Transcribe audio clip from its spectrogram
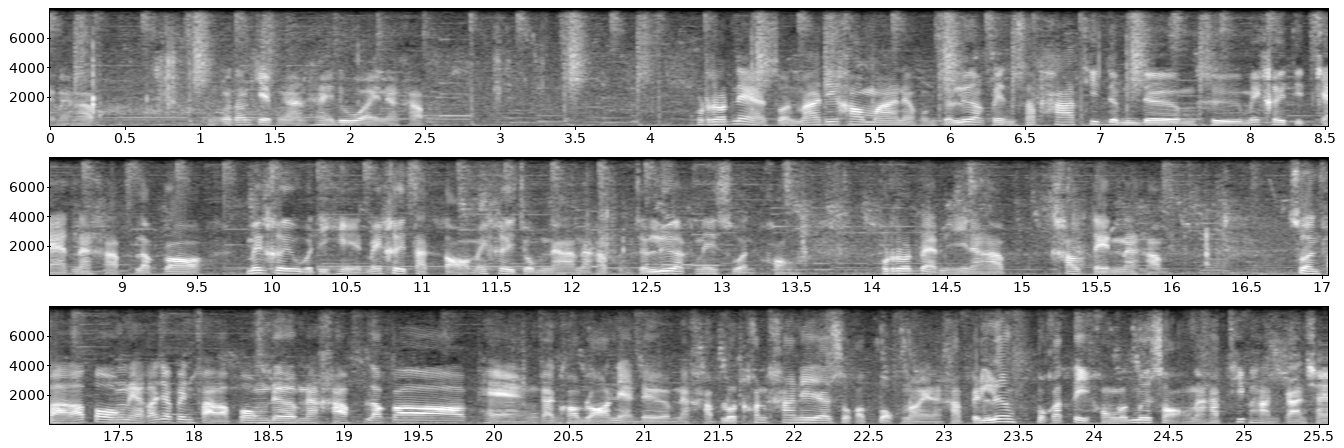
กนะครับ ผมก็ต้องเก็บงานให้ด้วยนะครับรถเนี่ยส่วนมากที่เข้ามาเนี่ยผมจะเลือกเป็นสภาพที่เดิมๆคือไม่เคยติดแก๊สนะครับ แล้วก็ไม่เคยอุบัติเหตุ ไม่เคยตัดต่อ ไม่เคยจมน้ำนะครับ ผมจะเลือกในส่วนของรถแบบนี้นะครับ เข้าเต็นท์นะครับ ส่วนฝากระโปรงเนี่ยก็จะเป็นฝากระโปรงเดิมนะครับ แล้วก็แผงกันความร้อนเนี่ยเดิมนะครับรถค่อนข้างที่จะสกปรกหน่อยนะครับเป็นเรื่องปกติของรถมือสองนะครับที่ผ่านการใช้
